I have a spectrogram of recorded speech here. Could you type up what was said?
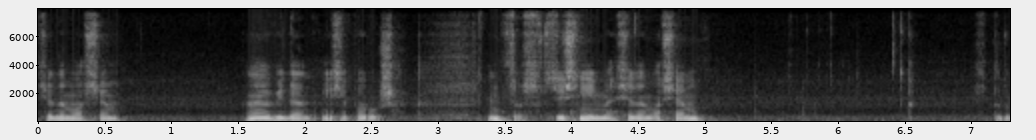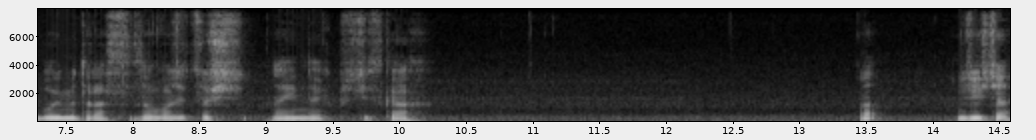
7-8. No ewidentnie się porusza. Więc cóż, wciśnijmy 7-8. Spróbujmy teraz zauważyć coś na innych przyciskach. O, widzieliście?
